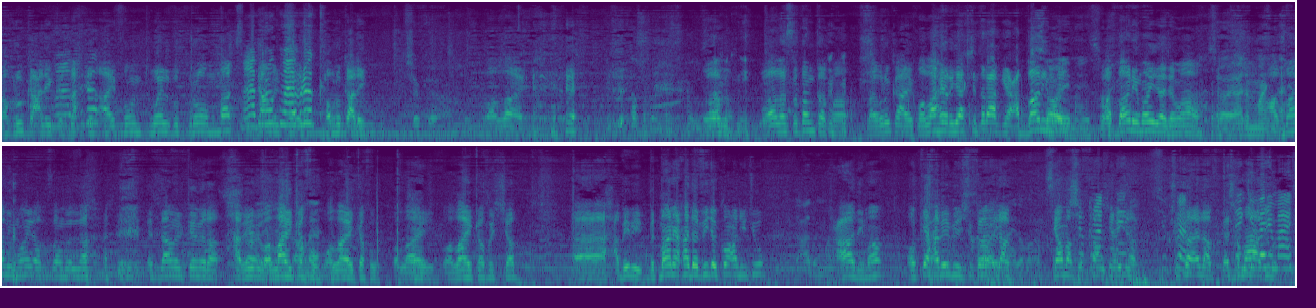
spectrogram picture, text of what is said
مبروك عليك. ربحت الآيفون 12 برو ماكس مبروك، الكاميرا. مبروك. مبروك عليك. شكرا. والله. صدمتني والله صدمتك مبروك عليك. والله الرياكشن تبعك عباني مي. عباني مي يا جماعة. Don't mind. that. عباني مي أقسم بالله. قدام الكاميرا. حبيبي والله كفو والله كفو والله والله كفو الشاب آه حبيبي بتمانع هذا الفيديو يكون على اليوتيوب؟ عادي ما. عادي ما. أوكي حبيبي شكرا لك. سيامك شكراً كثير. شكراً. شكرا لك. يا جماعة.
